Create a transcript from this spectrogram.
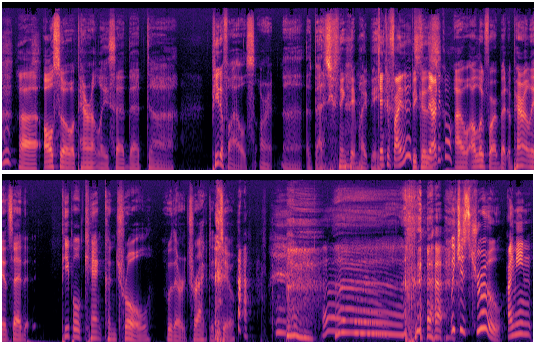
uh, also apparently said that uh, pedophiles aren't uh, as bad as you think they might be. Can't you find it? because the article. I'll, I'll look for it, but apparently it said people can't control who they're attracted to. Which is true. I mean,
